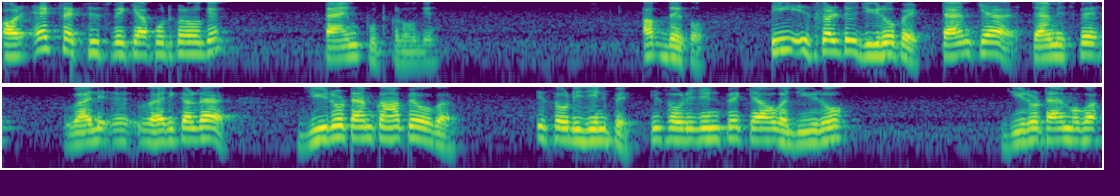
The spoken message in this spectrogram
और एक्स एक्सिस पे क्या पुट करोगे? टाइम पुट करोगे। अब देखो, t is equal to zero पे टाइम क्या है? टाइम इस पर वैली वैरी कर रहा है। ज़ीरो टाइम कहाँ पे होगा? इस ओरिजिन पे। इस ओरिजिन पे क्या होगा? ज़ीरो ज़ीरो टाइम होगा।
